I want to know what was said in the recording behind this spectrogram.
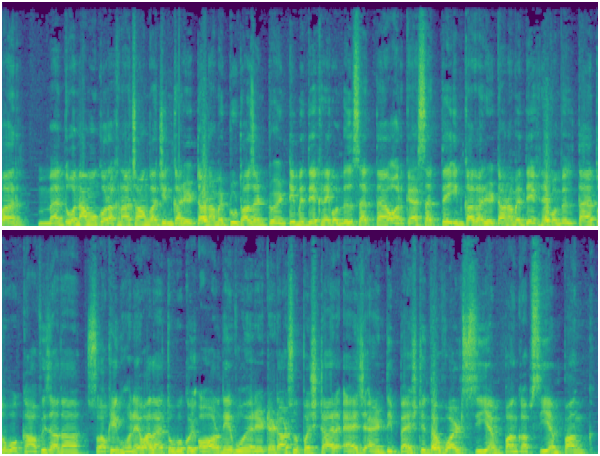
पर मैं दो नामों को रखना चाहूँगा जिनका रिटर्न हमें 2020 में देखने को मिल सकता है और कह सकते हैं इनका अगर रिटर्न हमें देखने को मिलता है तो वो काफ़ी ज़्यादा शॉकिंग होने वाला है। तो वो कोई और नहीं, वो है rated R superstar Edge and the best in the world CM Punk अब CM Punk drunk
